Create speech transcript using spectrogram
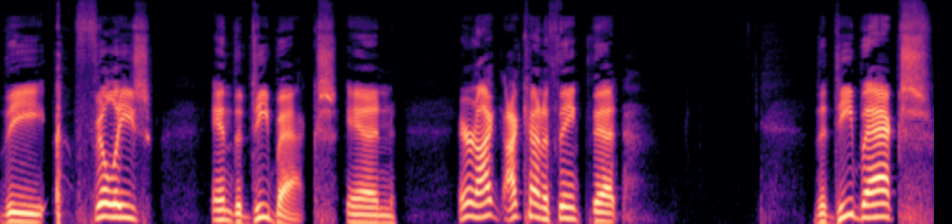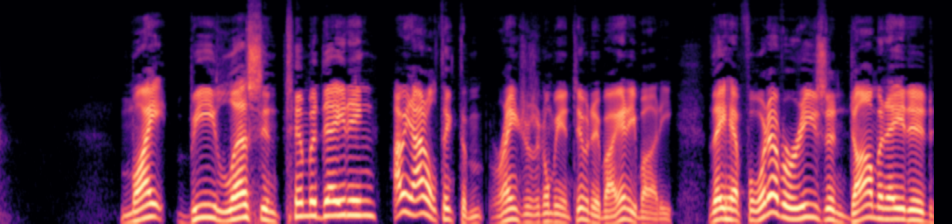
the Phillies and the D backs. And Aaron, I, I kind of think that the D backs might be less intimidating. I mean, I don't think the Rangers are going to be intimidated by anybody, they have, for whatever reason, dominated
